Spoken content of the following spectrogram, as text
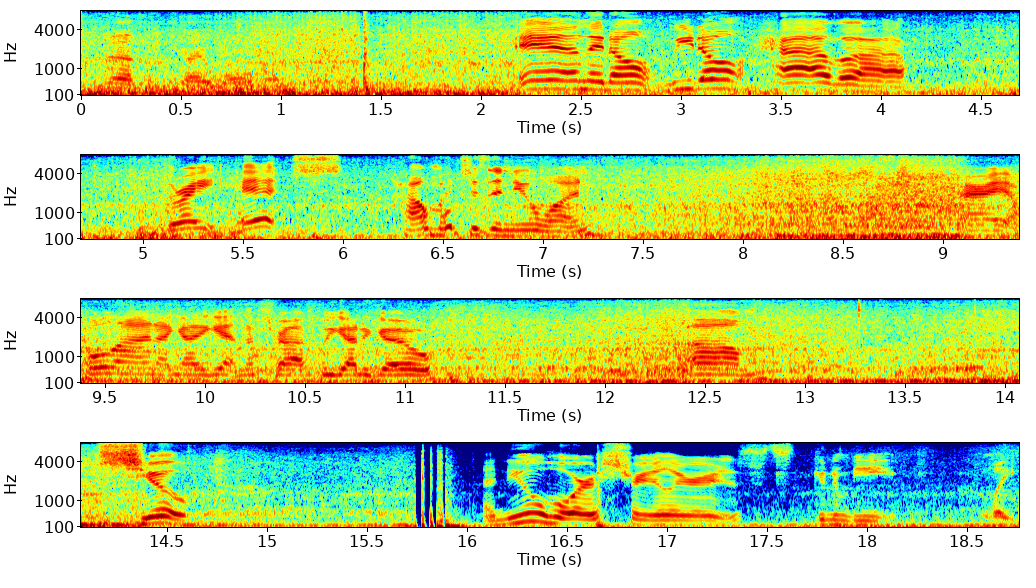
I'm gonna have to try Walmart. And they don't. We don't have a the right hitch. How much is a new one? All right, hold on. I gotta get in the truck. We gotta go. Um, shoot. A new horse trailer is gonna be like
